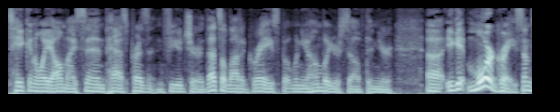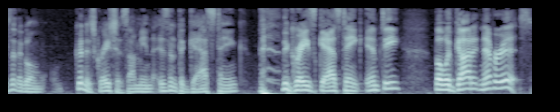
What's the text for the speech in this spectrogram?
taken away all my sin, past, present, and future. That's a lot of grace. But when you humble yourself, then you're uh, you get more grace. I'm sitting there going, goodness gracious. I mean, isn't the gas tank, the grace gas tank, empty? But with God, it never is.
